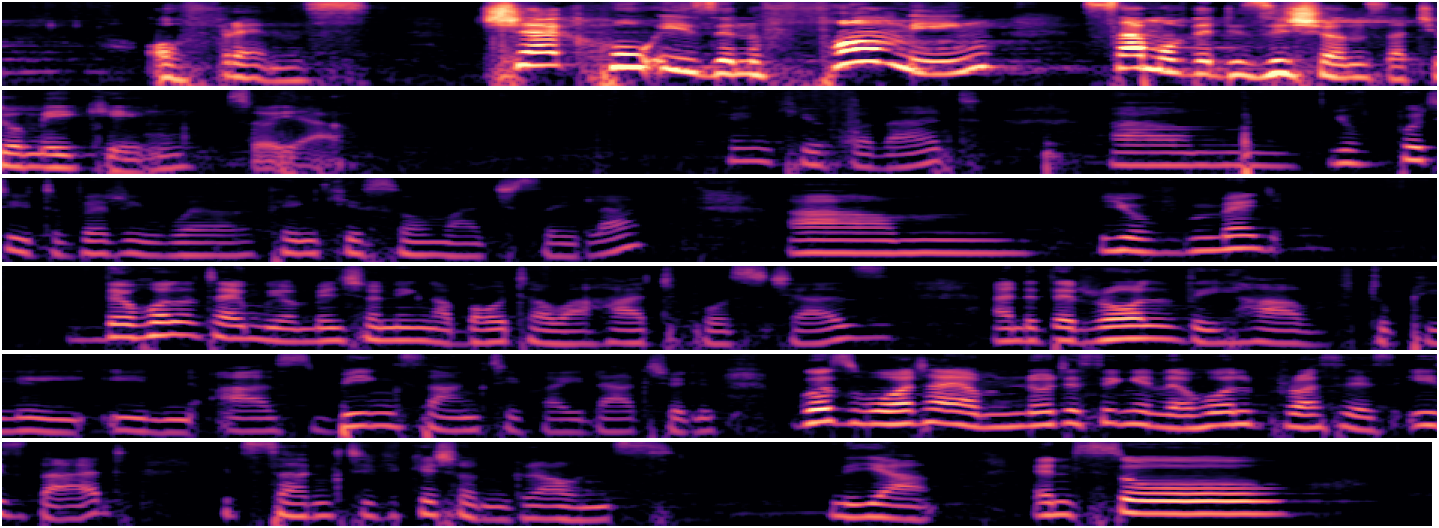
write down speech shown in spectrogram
of friends. Check who is informing some of the decisions that you're making. So, yeah. Thank you for that. Um, you've put it very well. Thank you so much, Seila. Um, you've made the whole time we are mentioning about our heart postures and the role they have to play in us being sanctified, actually. Because what I am noticing in the whole process is that it's sanctification grounds. Yeah. And so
